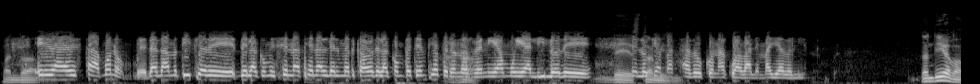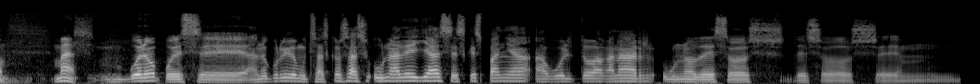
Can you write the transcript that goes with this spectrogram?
Cuando... Era esta, bueno, era la noticia de, de, la Comisión Nacional del Mercado de la Competencia, pero Ajá. nos venía muy al hilo de, de, de lo que mismo. ha pasado con Aquaval en Valladolid. Don Diego. Más. Bueno, pues eh, han ocurrido muchas cosas. Una de ellas es que España ha vuelto a ganar uno de esos, de esos, em,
